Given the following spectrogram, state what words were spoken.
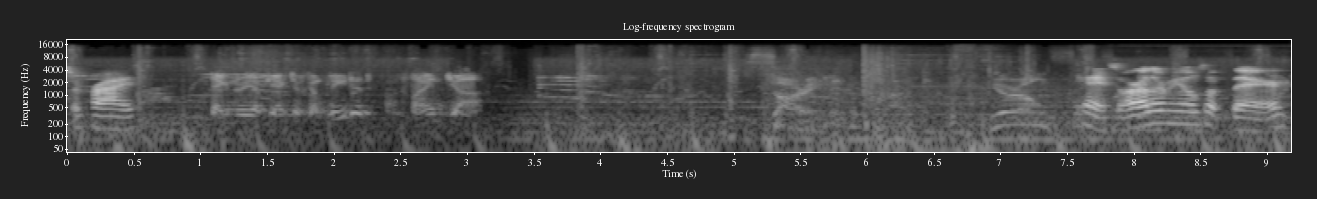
Surprise. Secondary objective completed. Fine job. Sorry, little bud. Your own fault. Okay, so our other mule's up there.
